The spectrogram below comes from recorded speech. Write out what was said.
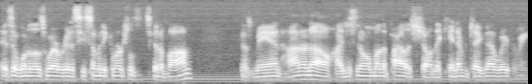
is it one of those where we're going to see so many commercials it's going to bomb? He goes, man, I don't know. I just know I'm on the pilot show, and they can't ever take that away from me.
